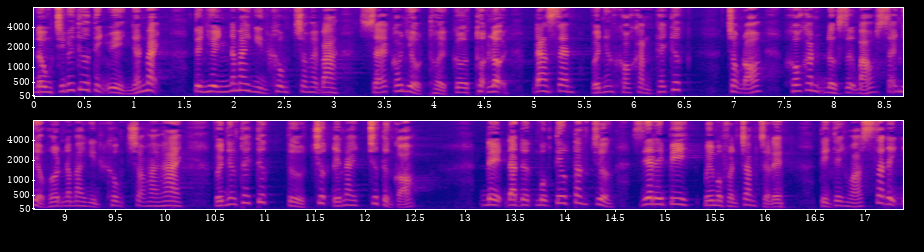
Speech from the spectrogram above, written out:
Đồng chí Bí thư tỉnh ủy nhấn mạnh, tình hình năm 2023 sẽ có nhiều thời cơ thuận lợi, đan xen với những khó khăn thách thức. Trong đó, khó khăn được dự báo sẽ nhiều hơn năm 2022 với những thách thức từ trước đến nay chưa từng có. Để đạt được mục tiêu tăng trưởng GDP 11% trở lên, tỉnh Thanh Hóa xác định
